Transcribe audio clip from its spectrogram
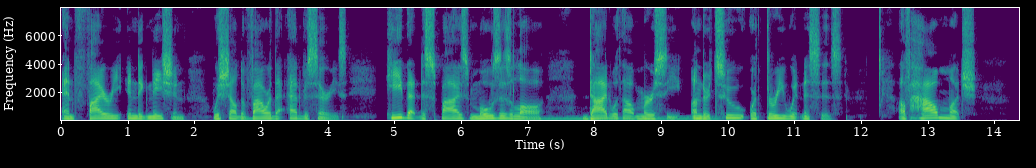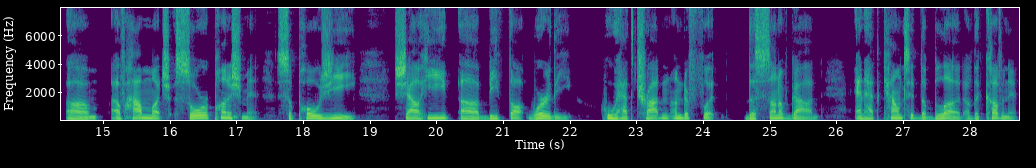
and fiery indignation which shall devour the adversaries. He that despised Moses' law died without mercy under two or three witnesses of how much um, of how much sore punishment suppose ye shall he uh, be thought worthy who hath trodden under foot the Son of God and hath counted the blood of the covenant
